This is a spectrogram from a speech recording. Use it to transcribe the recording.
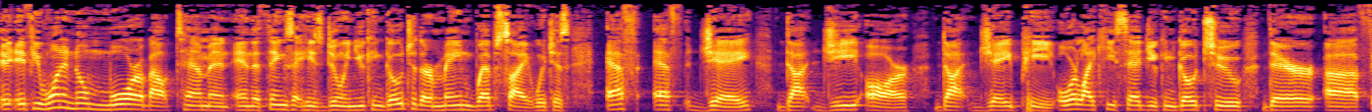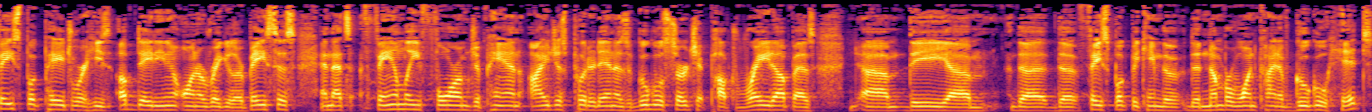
If you want to know more about Tim and, and the things that he's doing, you can go to their main website, which is ffj.gr.jp. Or like he said, you can go to their uh, Facebook page where he's updating it on a regular basis, and that's Family Forum Japan. I just put it in as a Google search. It popped right up as um, the um, the the Facebook became the the number one kind of Google hit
